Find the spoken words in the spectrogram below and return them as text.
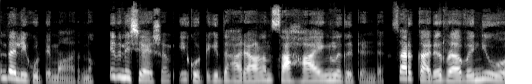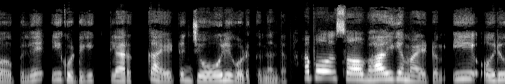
എന്തായാലും ഈ കുട്ടി മാറുന്നു. ഇതിനുശേഷം ഈ കുട്ടിക്ക് ധാരാളം സഹായങ്ങൾ കിട്ടുന്നുണ്ട്. സർക്കാർ റവന്യൂ വകുപ്പിൽ ഈ കുട്ടിക്ക് ക്ലർക്ക് അവർക്കായിട്ട് ജോലി കൊടുക്കുന്നുണ്ട്. അപ്പോൾ സ്വാഭാവികമായിട്ടും ഈ ഒരു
